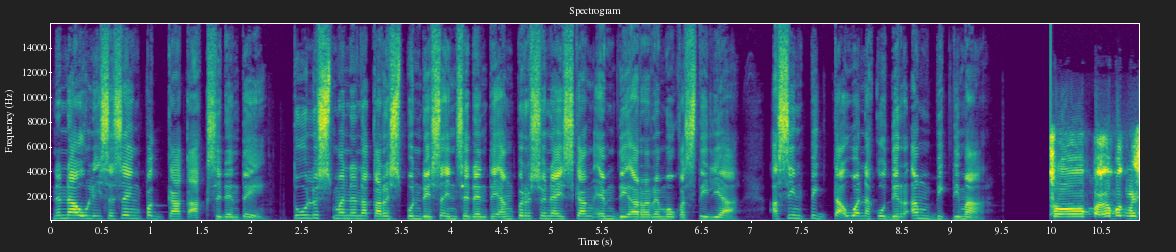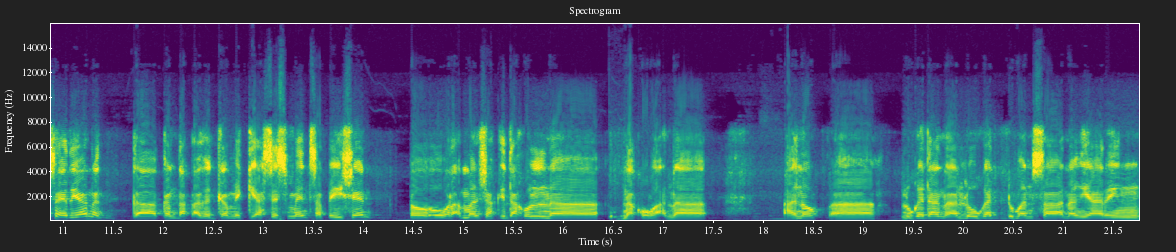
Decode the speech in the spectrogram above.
na nauli sa sayang pagkakaaksidente. Tulos man na nakaresponde sa insidente ang personalis kang MDR Remo Castilla, asin pigtawan ako dir ang biktima. So, pag-abot mi sa area, nag-conduct agad kami ki-assessment sa patient. So, wala man siya kitakol na nakuha na ano, ah lugadan na lugad duman sa nangyaring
